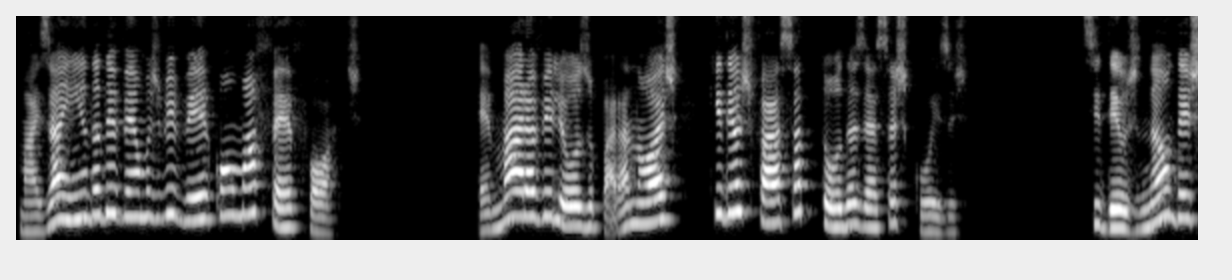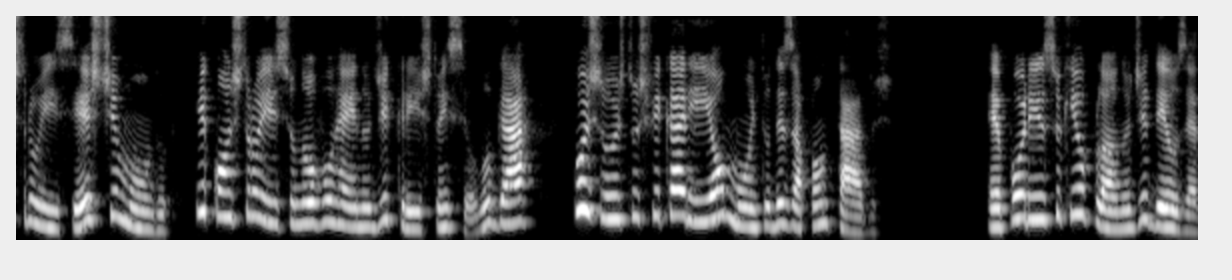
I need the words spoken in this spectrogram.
mas ainda devemos viver com uma fé forte. É maravilhoso para nós que Deus faça todas essas coisas. Se Deus não destruísse este mundo e construísse o novo reino de Cristo em seu lugar, os justos ficariam muito desapontados. É por isso que o plano de Deus é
